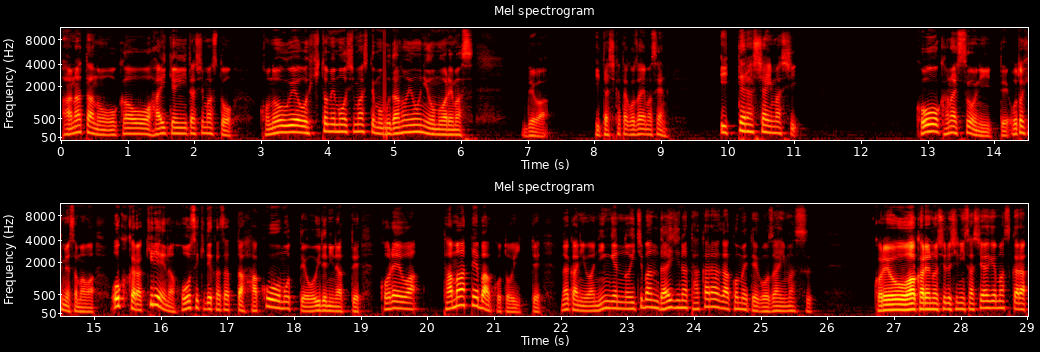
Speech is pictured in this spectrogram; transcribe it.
あなたのお顔を拝見いたしますとこの上を引き止め申しましても無駄のように思われます。では致し方ございません。行ってらっしゃいまし。こう悲しそうに言って乙姫様は奥からきれいな宝石で飾った箱を持っておいでになってこれは玉手箱といって中には人間の一番大事な宝が込めてございます。これをお別れの印に差し上げますから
